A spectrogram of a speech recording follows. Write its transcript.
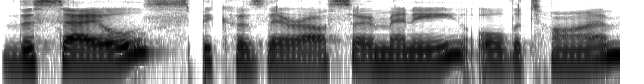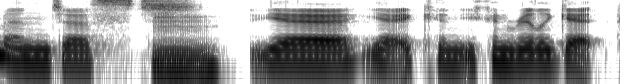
the sales because there are so many all the time, and just mm. yeah, yeah, it can you can really get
